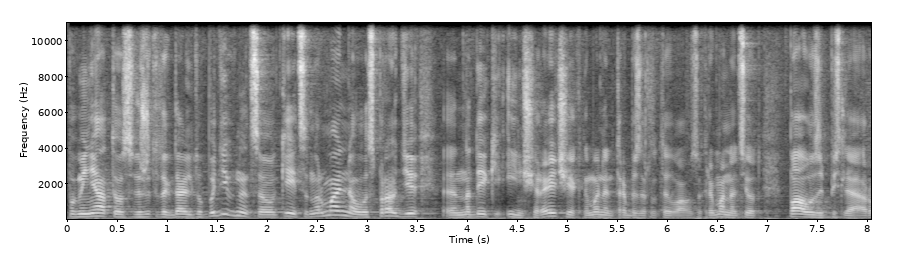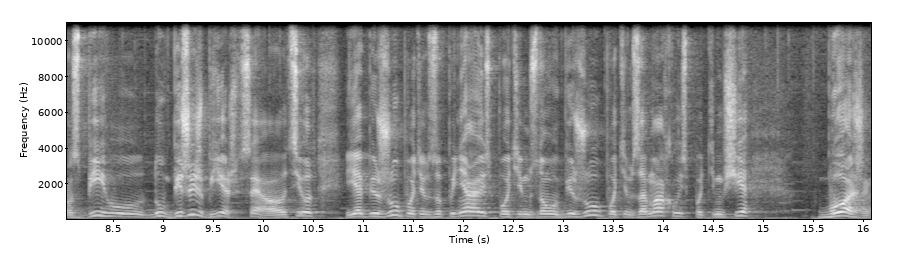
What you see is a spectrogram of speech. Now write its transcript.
поміняти, освіжити так далі, то подібне, це окей, це нормально, але справді е, на деякі інші речі, як на мене, треба звертати увагу. Зокрема, на ці от паузи після розбігу. Ну, біжиш, б'єш, все. А оці от я біжу, потім зупиняюсь, потім знову біжу, потім замахуюсь, потім ще. Боже.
